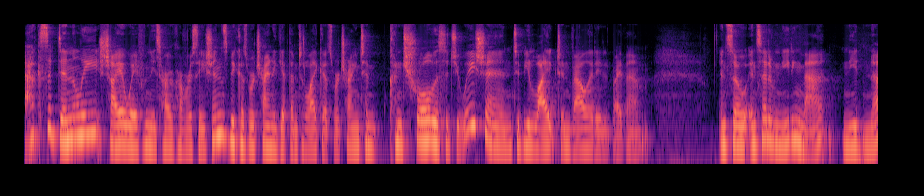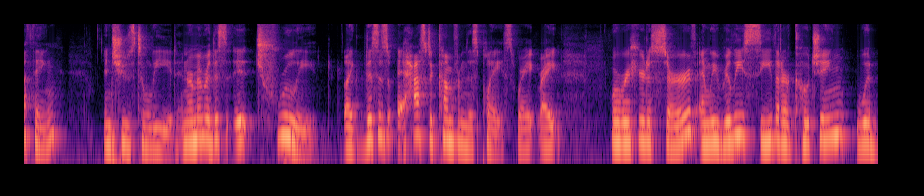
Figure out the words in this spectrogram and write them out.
accidentally shy away from these hard conversations because we're trying to get them to like us. We're trying to control the situation to be liked and validated by them. And so instead of needing that, need nothing and choose to lead. And remember this it truly like this is it has to come from this place, right? Right? Where we're here to serve and we really see that our coaching would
